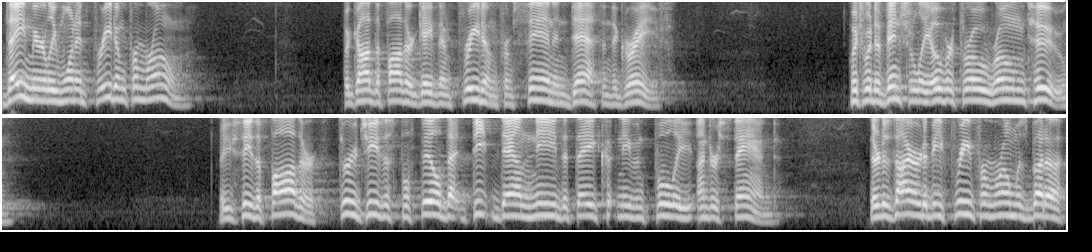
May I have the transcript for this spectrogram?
They merely wanted freedom from Rome. But God the Father gave them freedom from sin and death and the grave, which would eventually overthrow Rome too. But you see, the Father, through Jesus, fulfilled that deep down need that they couldn't even fully understand. Their desire to be free from Rome was but a,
